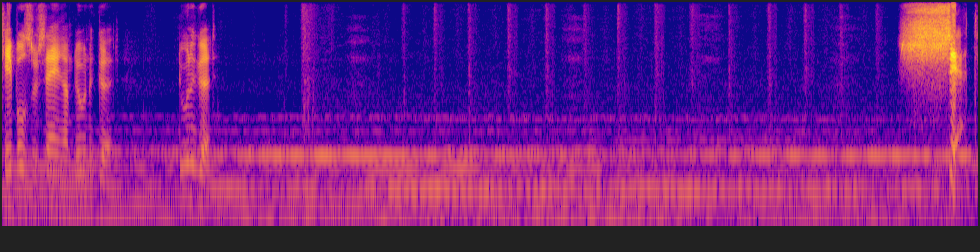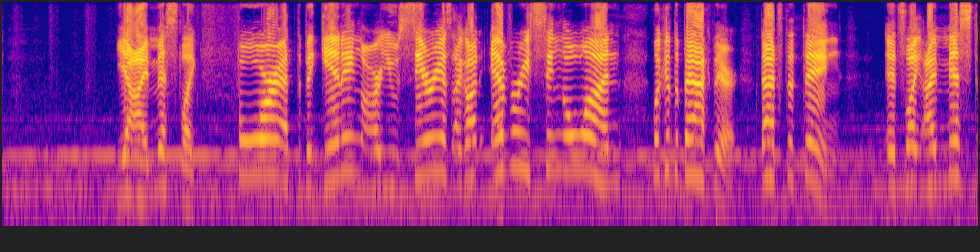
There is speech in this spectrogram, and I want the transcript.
Cables are saying I'm doing good. Doing good. Shit! Yeah, I missed like four at the beginning. Are you serious? I got every single one. Look at the back there. That's the thing. It's like I missed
